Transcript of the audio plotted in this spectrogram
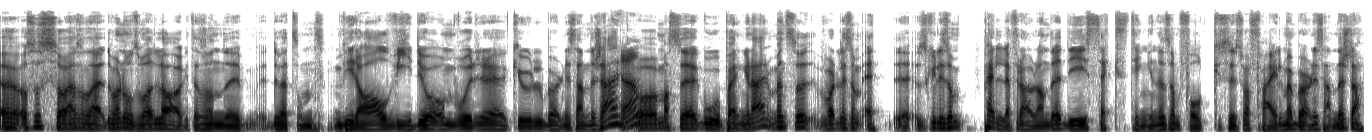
Eh, og så så jeg en sånn der Det var noen som hadde laget en sånn eh, Du vet sånn viral video om hvor eh, kul Bernie Sanders er, Ja. og masse gode poenger der. Men så var det liksom et, Skulle liksom pelle fra hverandre de seks tingene som folk syntes var feil med Bernie Sanders. da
